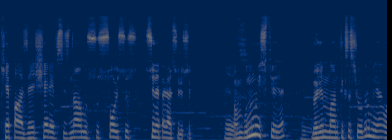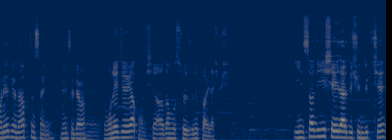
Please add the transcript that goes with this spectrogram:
kepaze, şerefsiz, namussuz, soysuz, sünepeler sürüsü. Evet. Ama bunu mu istiyor ya? Böyle bir mantıksız şey olur mu ya? O ne diyor? Ne yaptın sen ya? Neyse devam. Ee, O ne diyor yapmamış ya adamın sözünü paylaşmış. İnsan iyi şeyler düşündükçe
